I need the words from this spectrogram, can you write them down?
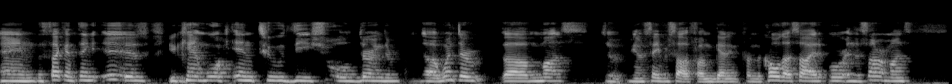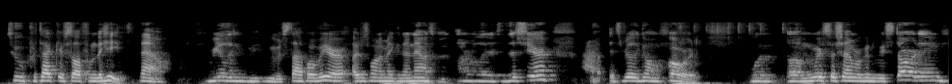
And the second thing is you can't walk into the shul during the uh, winter uh, months to you know save yourself from getting from the cold outside, or in the summer months to protect yourself from the heat. Now, really, we, we would stop over here. I just want to make an announcement unrelated to this year. It's really going forward what um, Mir Hashem we're going to be starting.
